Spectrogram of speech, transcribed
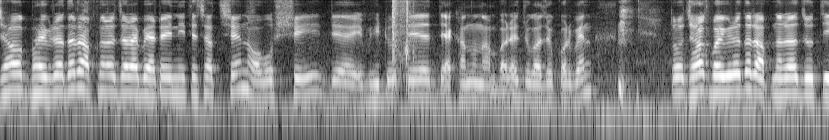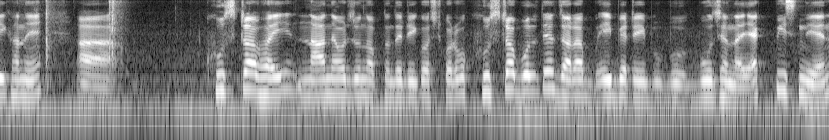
যাই হোক ভাই ব্রাদার আপনারা যারা ব্যাটারি নিতে চাচ্ছেন অবশ্যই ভিডিওতে দেখানো নাম্বারে যোগাযোগ করবেন। তো যাই হোক ভাই ব্রাদার আপনারা যদি এখানে খুচরা ভাই না নেওয়ার জন্য আপনাদের রিকোয়েস্ট করব। খুচরা বলতে যারা এই ব্যাটারি বোঝে না এক পিস নেন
